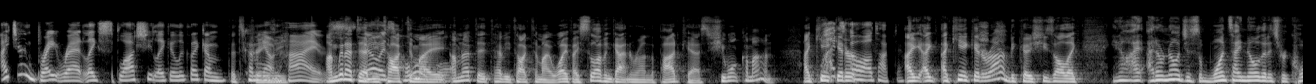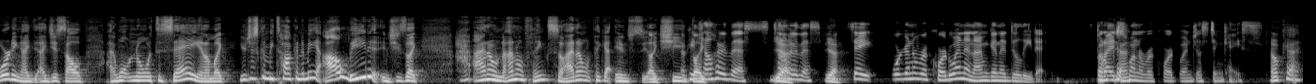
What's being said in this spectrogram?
I turned bright red, like splotchy, like I look like I'm That's coming crazy. out hives. I'm gonna have to have no, you talk to my. I'm gonna have to have you talk to my wife. I still haven't gotten around the podcast. She won't come on. I can't what? get her. Oh, I'll talk to her. I, I, I can't get her on because she's all like, you know, I, I don't know. Just once I know that it's recording, I, I just I'll I won't know what to say, and I'm like, you're just gonna be talking to me. I'll lead it, and she's like, I, I don't I don't think so. I don't think I. And she, like she okay, like tell her this. Tell yeah, her this. Yeah. Say we're gonna record one, and I'm gonna delete it, but okay. I just want to record one just in case. Okay.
